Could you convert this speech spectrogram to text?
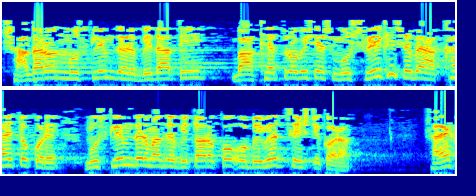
সাধারণ মুসলিমদের বিদাতি বা ক্ষেত্রবিশেষ মুশরিক হিসেবে আখ্যায়িত করে মুসলিমদের মাঝে বিতর্ক ও বিভেদ সৃষ্টি করা। শায়েখ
